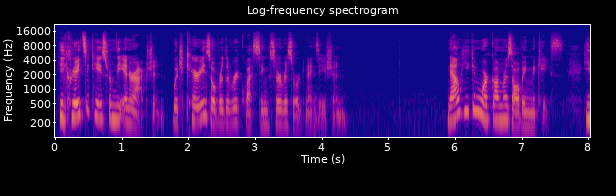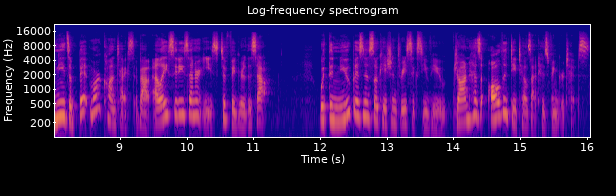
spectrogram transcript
He creates a case from the interaction, which carries over the requesting service organization. Now he can work on resolving the case. He needs a bit more context about LA City Center East to figure this out. With the new Business Location 360 view, John has all the details at his fingertips.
